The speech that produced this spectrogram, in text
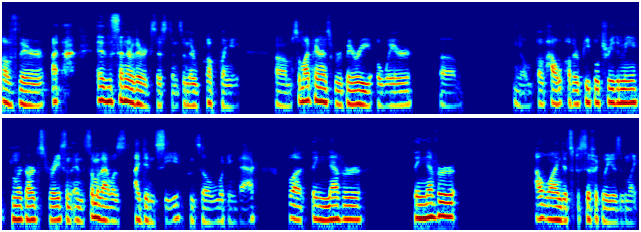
of their at the center of their existence and their upbringing. Um, so my parents were very aware um, you know of how other people treated me in regards to race and, and some of that was i didn't see until looking back but they never they never outlined it specifically as in like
